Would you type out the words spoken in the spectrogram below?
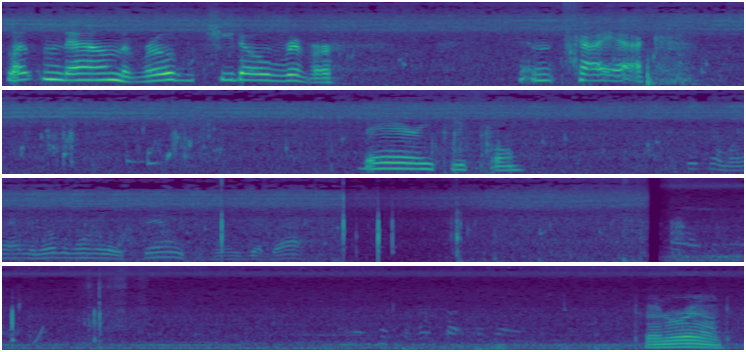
floating down the Bogue Chitto River in a kayak. Very peaceful. I think I'm gonna have another one of those sandwiches when we get back. Turn around.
